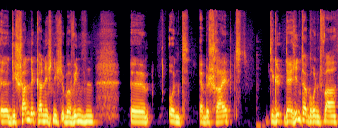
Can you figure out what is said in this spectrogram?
äh, die Schande kann ich nicht überwinden. Äh, und er beschreibt, die, der Hintergrund war,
